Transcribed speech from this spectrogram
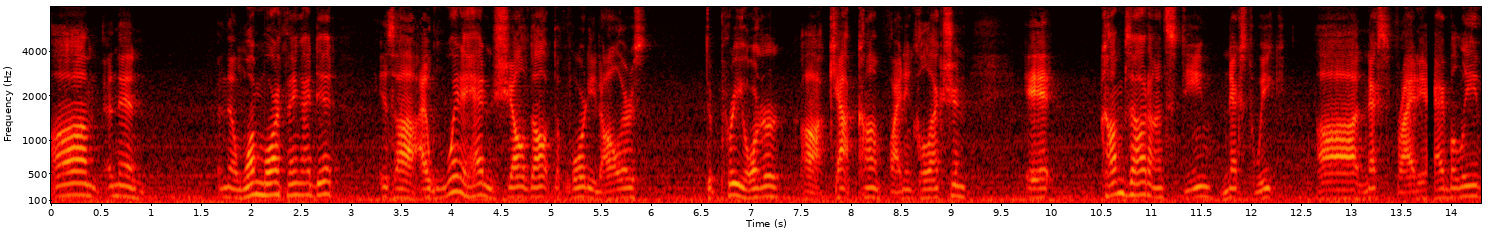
So. Um, and then, and then one more thing I did is uh, I went ahead and shelled out the forty dollars to pre-order uh, Capcom Fighting Collection. It comes out on Steam next week, uh, next Friday, I believe.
